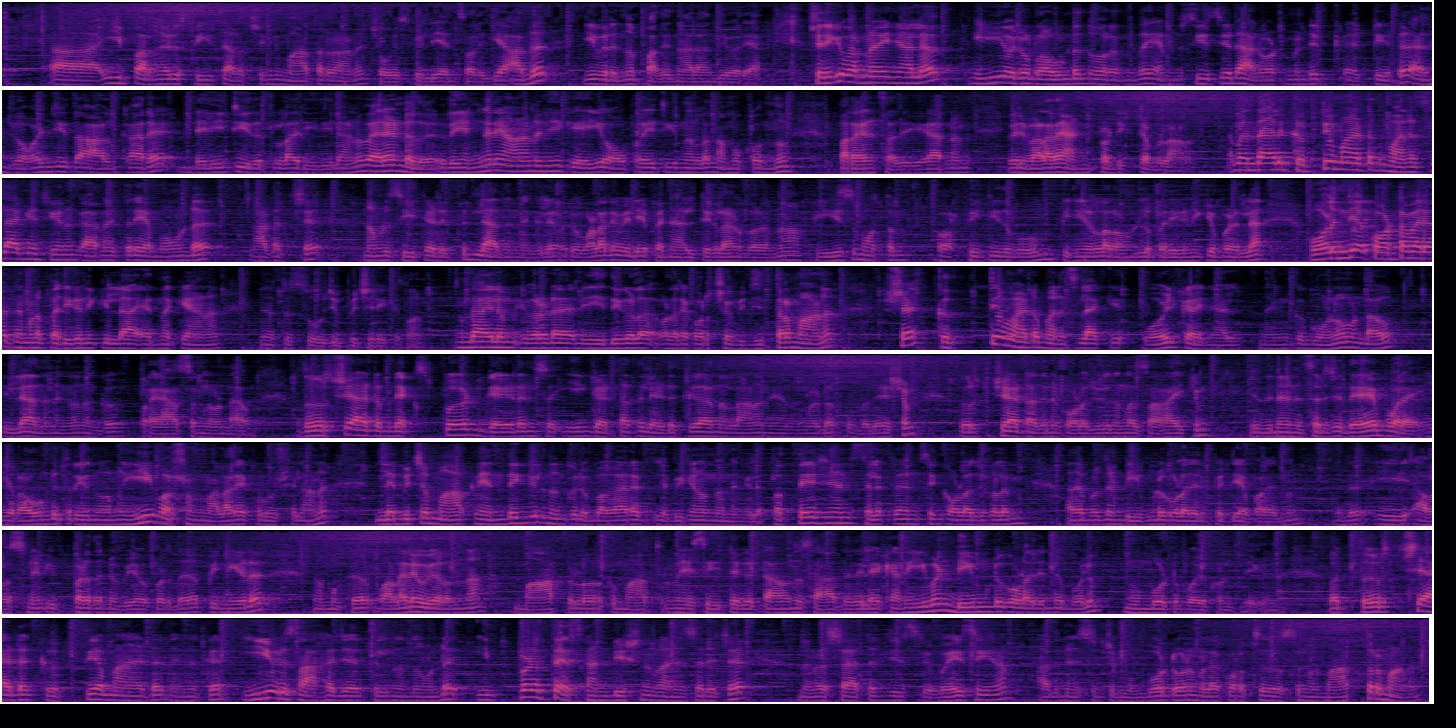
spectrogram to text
ഈ പറഞ്ഞൊരു ഫീസ് അടച്ചെങ്കിൽ മാത്രമാണ് ചോയ്സ് ഫില്ല് ചെയ്യാൻ സാധിക്കുക. അത് ഈ വരുന്ന പതിനാലാം തീയതി വരെയാണ്. ശരിക്കും പറഞ്ഞു കഴിഞ്ഞാൽ ഈ ഒരു റൗണ്ട് എന്ന് പറയുന്നത് എം സി സിയുടെ അലോട്ട്മെന്റ് കെട്ടിയിട്ട് അത് ജോയിൻ ചെയ്ത ആൾക്കാരെ ഡിലീറ്റ് ചെയ്തിട്ടുള്ള രീതിയിലാണ് വരേണ്ടത്. ഇത് എങ്ങനെയാണ് ഇനി കെ ഓപ്പറേറ്റ് ചെയ്യുന്നുള്ളത് നമുക്കൊന്നും പറയാൻ സാധിക്കുക കാരണം ഇവർ വളരെ അൺപ്രഡിക്റ്റബിൾ ആണ്. അപ്പോൾ എന്തായാലും കൃത്യമായിട്ട് മനസ്സിലാക്കി ചെയ്യണം. കാരണം ഇത്ര എമൗണ്ട് അടച്ച് നമ്മൾ സീറ്റ് എടുത്തില്ല എന്നുണ്ടെങ്കിൽ ഒരു വളരെ വലിയ പെനാൽറ്റികളാണ് പറയുന്നത്. ആ ഫീസ് മൊത്തം ഫോർഫീറ്റ് ചെയ്ത് പോകും. പിന്നീടുള്ള റൗണ്ടിൽ പരിഗണിക്കപ്പെടില്ല. ഓൾ ഇന്ത്യ കോട്ട വരെ നമ്മൾ പരിഗണിക്കില്ല എന്നൊക്കെയാണ് ഇതിനകത്ത് സൂചിപ്പിച്ചിരിക്കുന്നത്. എന്തായാലും ഇവരുടെ രീതികൾ വളരെ കുറച്ച് വിചിത്രമാണ്. പക്ഷേ കൃത്യമായിട്ട് മനസ്സിലാക്കി പോയി കഴിഞ്ഞാൽ നിങ്ങൾക്ക് ഗുണമുണ്ടാവും ഇല്ല എന്നുണ്ടെങ്കിൽ നിങ്ങൾക്ക് പ്രയാസങ്ങളുണ്ടാവും തീർച്ചയായിട്ടും ഒരു എക്സ്പേർട്ട് ഗൈഡൻസ് ഈ ഘട്ടത്തിൽ എടുക്കുക എന്നുള്ളതാണ് ഞാൻ നിങ്ങളുടെ ഉപദേശം. തീർച്ചയായിട്ടും അതിന് കോളേജിൽ നിങ്ങളെ സഹായിക്കും. ഇതിനനുസരിച്ച് ഇതേപോലെ ഈ റൗണ്ട് ത്രീ എന്ന് പറഞ്ഞാൽ ഈ വർഷം വളരെ ക്രൂഷ്യലാണ്. ലഭിച്ച മാർക്കിന് എന്തെങ്കിലും നിങ്ങൾക്ക് ഒരു ഉപകാരം ലഭിക്കണമെന്നുണ്ടെങ്കിൽ പ്രത്യേകിച്ച് ഞാൻ സെൽഫ് ഫിനാൻസിങ് കോളേജുകളും അതേപോലെ തന്നെ ഡീംഡ് കോളേജിനെ പറ്റിയാണ് പറയുന്നത്. ഇത് ഈ അവസരം ഇപ്പോഴെ തന്നെ ഉപയോഗപ്പെടുത്തുക. പിന്നീട് നമുക്ക് വളരെ ഉയർന്ന മാർക്കുള്ളവർക്ക് മാത്രമേ സീറ്റ് കിട്ടാവുന്ന സാധ്യതയിലേക്കാണ് ഈവൻ ഡീംഡ് കോളേജിന്റെ പോലും മുമ്പോട്ട് പോയിക്കൊണ്ടിരിക്കുന്നത്. അപ്പോൾ തീർച്ചയായിട്ടും കൃത്യമായിട്ട് നിങ്ങൾക്ക് ഈ ഒരു സാഹചര്യത്തിൽ നിന്നുകൊണ്ട് ഇപ്പോഴത്തെ കണ്ടീഷനുകൾ അനുസരിച്ച് നിങ്ങളുടെ സ്ട്രാറ്റജീസ് റിവൈസ് ചെയ്യണം. അതിനനുസരിച്ച് മുമ്പോട്ട് പോകണം. വളരെ കുറച്ച് ദിവസങ്ങൾ മാത്രമാണ്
